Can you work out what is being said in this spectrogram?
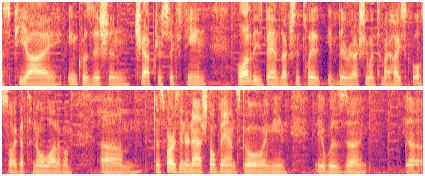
spi inquisition chapter 16 a lot of these bands actually played they actually went to my high school so i got to know a lot of them um, as far as international bands go i mean it was uh, uh,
